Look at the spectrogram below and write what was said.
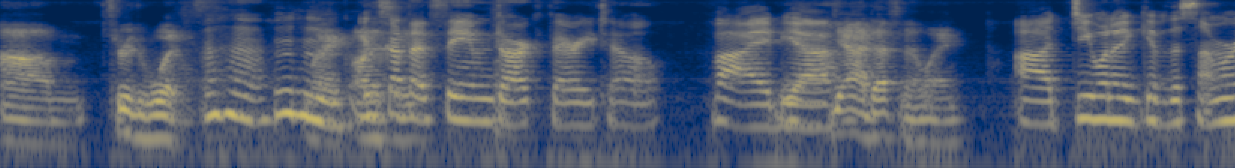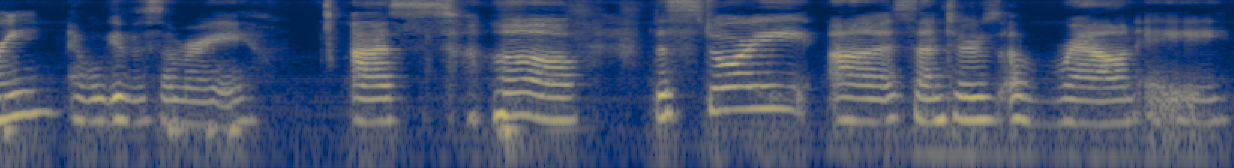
um Through the Woods. Mm-hmm. Like honestly, It's got that same dark fairy tale. vibe. Yeah. Yeah, definitely. Uh, do you want to give the summary? I will give the summary. Uh, so the story uh, centers around a,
